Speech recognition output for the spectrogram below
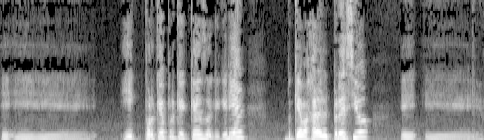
Eh, eh, ¿Y por qué? Porque ¿qué es lo que querían? Que bajara el precio. eh, eh,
